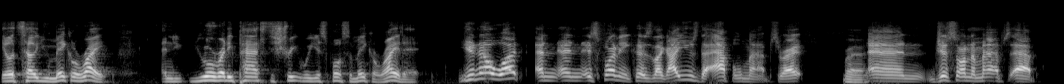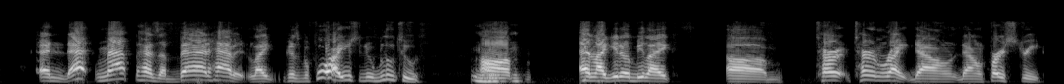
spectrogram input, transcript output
it'll tell you make a right, and you, you already passed the street where you're supposed to make a right at. You know what? And and it's funny because like I use the Apple Maps, right? Right. and just on the Maps app. And that map has a bad habit, like because before I used to do Bluetooth, Mm-hmm. um, and like it'll be like, um, turn turn right down down First Street.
